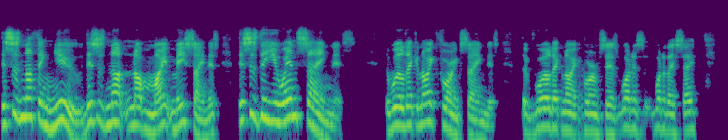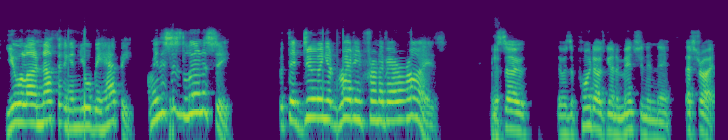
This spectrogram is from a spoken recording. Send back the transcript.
this is nothing new. This is not, not my, me saying this. This is the UN saying this. The World Economic Forum saying this. The World Economic Forum says, what is what do they say? You will own nothing and you'll be happy. I mean, this is lunacy. But they're doing it right in front of our eyes. And yeah. so there was a point I was going to mention in there. That's right.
